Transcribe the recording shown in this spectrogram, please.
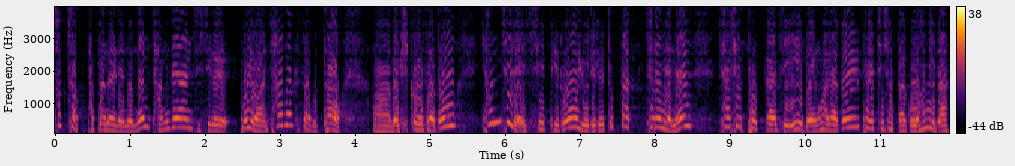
척척 답변을 내놓는 방대한 지식을 보유한 차 박사부터 어, 멕시코에서도 현지 레시피로 요리를 뚝딱 차려내는 차 셰프까지 맹활약을 펼치셨다고 합니다.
